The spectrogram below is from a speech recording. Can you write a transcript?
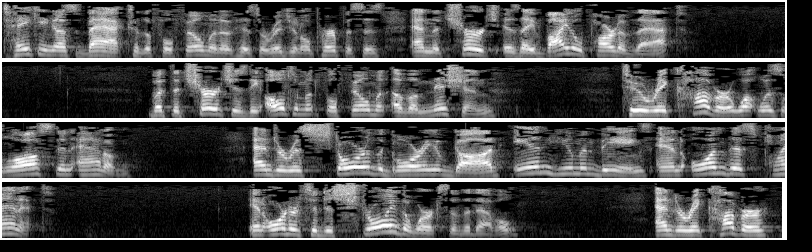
taking us back to the fulfillment of His original purposes, and the church is a vital part of that. But the church is the ultimate fulfillment of a mission to recover what was lost in Adam and to restore the glory of God in human beings and on this planet in order to destroy the works of the devil and to recover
